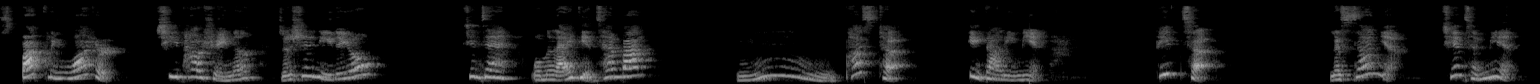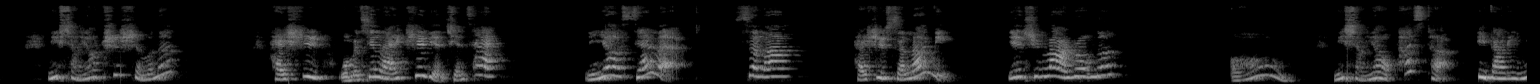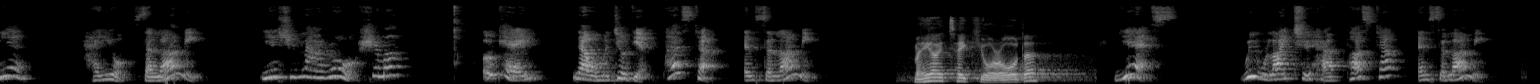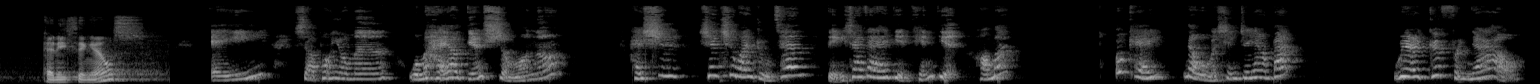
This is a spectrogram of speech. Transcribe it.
Sparkling water 气泡水呢，则是你的哟。现在我们来点餐吧。嗯，pasta，意大利面；pizza，lasagna，千层面。你想要吃什么呢？还是我们先来吃点前菜？你要 salad 色拉，还是 salami 烟熏腊肉呢？哦，你想要 pasta 意大利面？还有 salami 烟熏腊肉是吗？OK，那我们就点 pasta and salami。 May I take your order? Yes, we would like to have pasta and salami。 Anything else? 哎，小朋友们，我们还要点什么呢？还是先吃完主餐，等一下再来点甜点，好吗？OK，那我们先这样吧。We're good for now.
